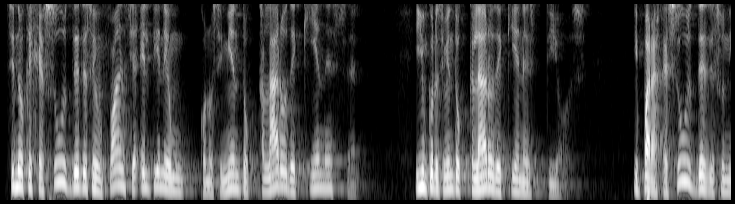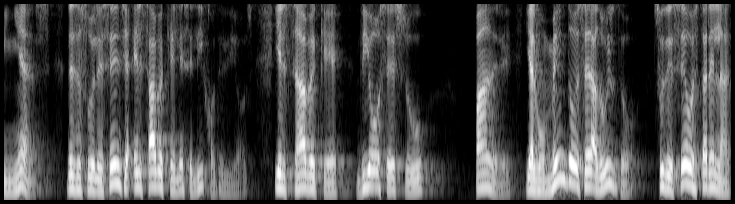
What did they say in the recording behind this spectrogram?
sino que Jesús desde su infancia, Él tiene un conocimiento claro de quién es Él y un conocimiento claro de quién es Dios. Y para Jesús desde su niñez, desde su adolescencia, Él sabe que Él es el Hijo de Dios y Él sabe que Dios es su Padre. Y al momento de ser adulto, su deseo es estar en la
